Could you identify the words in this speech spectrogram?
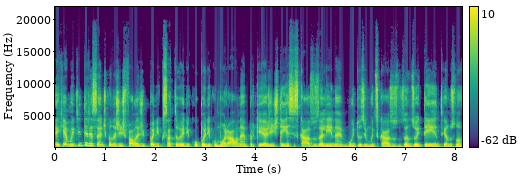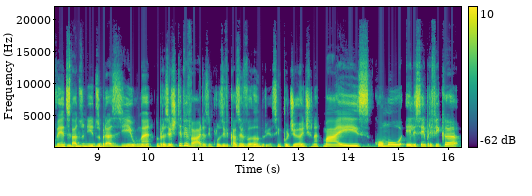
É que é muito interessante quando a gente fala de pânico satânico ou pânico moral, né? Porque a gente tem esses casos ali, né? Muitos e muitos casos nos anos 80 e anos 90, uhum. Estados Unidos, Brasil, né? No Brasil a gente teve vários, inclusive caso Evandro e assim por diante, né? Mas como ele sempre fica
